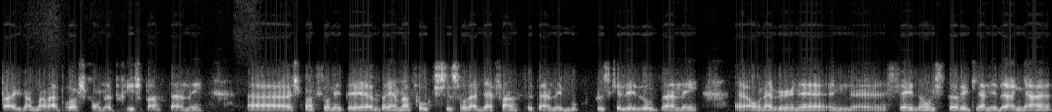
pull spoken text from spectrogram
par exemple, dans l'approche qu'on a pris, je pense, cette année. Euh, je pense qu'on était vraiment focusé sur la défense cette année, beaucoup plus que les autres années. Euh, on avait une, une, saison historique l'année dernière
